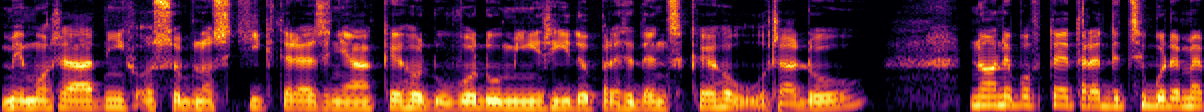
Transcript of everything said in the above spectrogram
mimořádných osobností, které z nějakého důvodu míří do prezidentského úřadu, no a nebo v té tradici budeme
